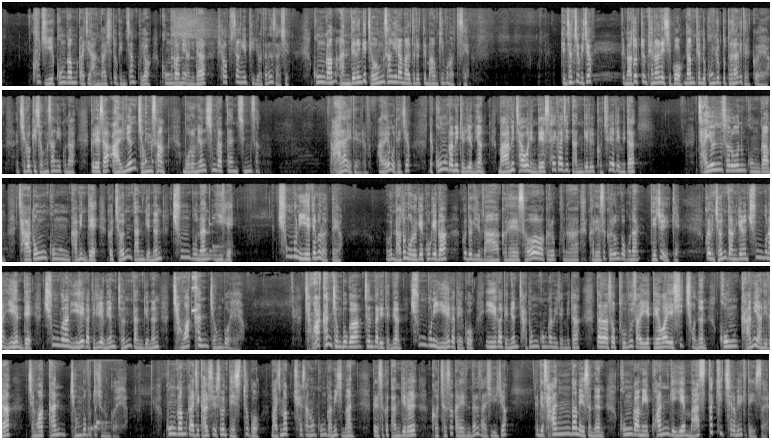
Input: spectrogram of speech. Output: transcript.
굳이 공감까지 안 가셔도 괜찮고요. 공감이 아니라 협상이 필요하다는 사실. 공감 안 되는 게 정상이라 말 들을 때 마음 기분 어떠세요? 괜찮죠, 그죠? 나도 좀 편안해지고 남편도 공격도 덜 하게 될 거예요. 지극히 정상이구나. 그래서 알면 정상, 모르면 심각한 증상. 알아야 돼요, 여러분. 알아야 못하죠? 근데 공감이 되려면 마음의 차원인데 세 가지 단계를 거쳐야 됩니다. 자연스러운 공감, 자동 공감인데 그 전 단계는 충분한 이해. 충분히 이해되면 어때요? 어, 나도 모르게 고개가 끄덕이면서 아 그래서 그렇구나 그래서 그런 거구나 되죠 이렇게 그러면 전 단계는 충분한 이해인데 충분한 이해가 되려면 전 단계는 정확한 정보예요 정확한 정보가 전달이 되면 충분히 이해가 되고 이해가 되면 자동 공감이 됩니다 따라서 부부 사이의 대화의 시초는 공감이 아니라 정확한 정보부터 주는 거예요 공감까지 갈 수 있으면 베스트고 마지막 최상은 공감이지만 그래서 그 단계를 거쳐서 가야 된다는 사실이죠. 근데 상담에서는 공감이 관계의 마스터 키처럼 이렇게 돼 있어요.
